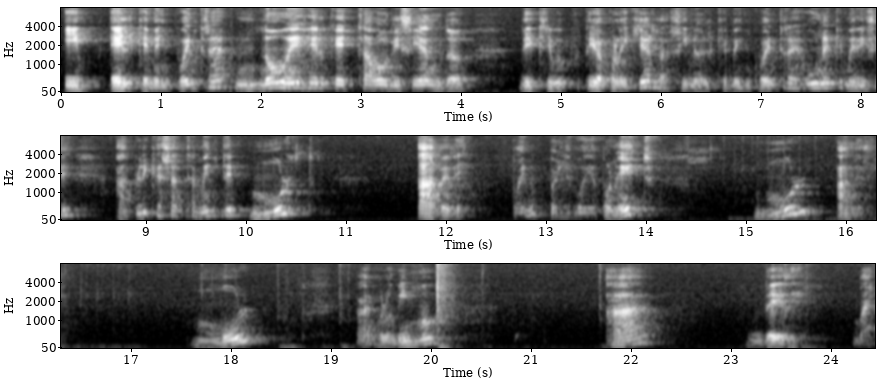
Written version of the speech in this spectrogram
y el que me encuentra no es el que estaba diciendo distributiva por la izquierda, sino el que me encuentra es una que me dice aplica exactamente mult add. Bueno, pues le voy a poner esto. Mul add. Mul, hago lo mismo, add. Bueno.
